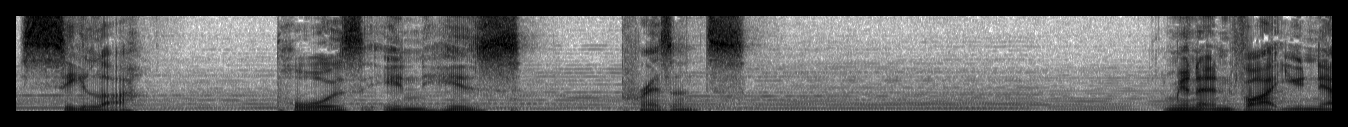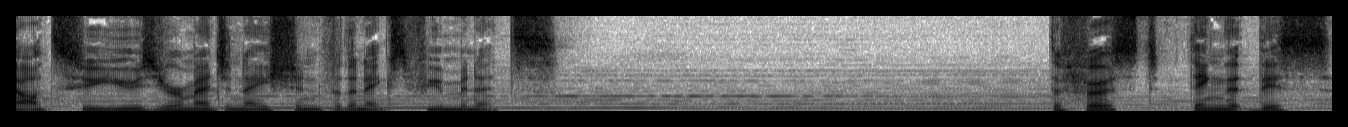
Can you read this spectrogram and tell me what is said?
Selah pause in His presence. I'm going to invite you now to use your imagination for the next few minutes. The first thing that this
